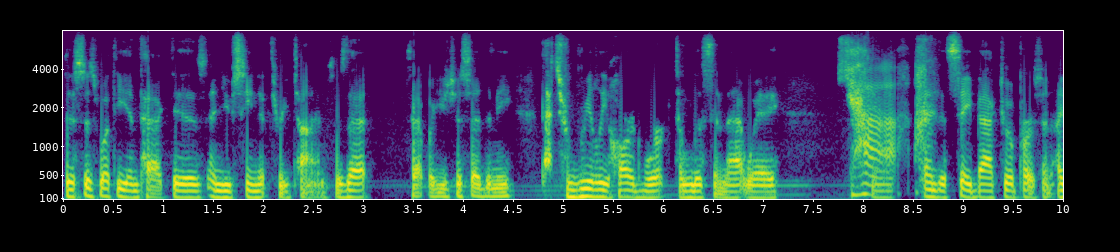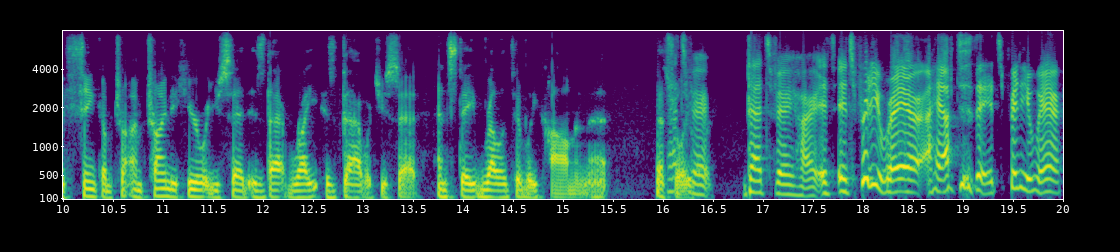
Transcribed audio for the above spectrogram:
this is what the impact is and you've seen it three times is that is that what you just said to me that's really hard work to listen that way yeah and, and to say back to a person i think i'm trying i'm trying to hear what you said is that right is that what you said and stay relatively calm in that that's, that's really very, hard. That's very hard. It's it's pretty rare. I have to say, it's pretty rare.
